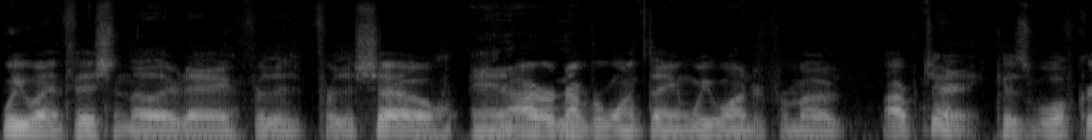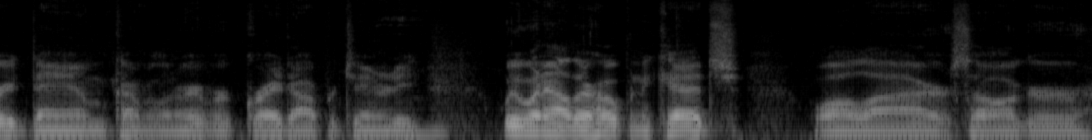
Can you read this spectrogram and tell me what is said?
we went fishing the other day for the for the show, and Mm-hmm. our number one thing we wanted to promote opportunity because Wolf Creek Dam, Cumberland River, great opportunity. Mm-hmm. We went out there hoping to catch walleye or sauger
